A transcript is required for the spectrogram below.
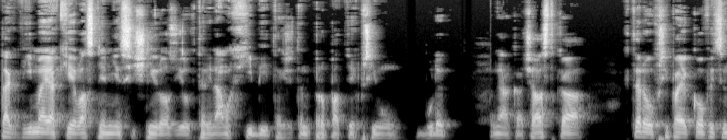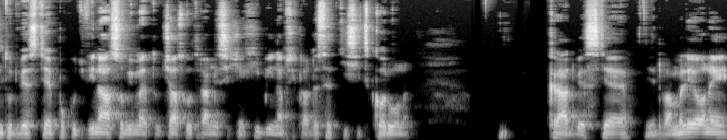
tak víme, jaký je vlastně měsíční rozdíl, který nám chybí, takže ten propad těch příjmů bude nějaká částka, kterou v případě koeficientu 200, pokud vynásobíme tu částku, která měsíčně chybí, například 10 000 korun krát 200 je 2 miliony,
